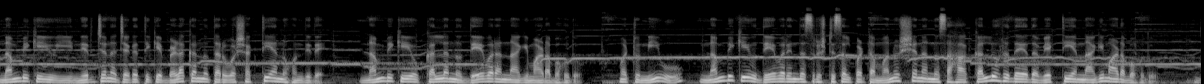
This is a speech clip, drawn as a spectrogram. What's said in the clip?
ನಂಬಿಕೆಯು ಈ ನಿರ್ಜನ ಜಗತ್ತಿಗೆ ಬೆಳಕನ್ನು ತರುವ ಶಕ್ತಿಯನ್ನು ಹೊಂದಿದೆ. ನಂಬಿಕೆಯು ಕಲ್ಲನ್ನು ದೇವರನ್ನಾಗಿ ಮಾಡಬಹುದು. ಮತ್ತು ನೀವು ನಂಬಿಕೆಯು ದೇವರಿಂದ ಸೃಷ್ಟಿಸಲ್ಪಟ್ಟ ಮನುಷ್ಯನನ್ನು ಸಹ ಕಲ್ಲು ಹೃದಯದ ವ್ಯಕ್ತಿಯನ್ನಾಗಿ ಮಾಡಬಹುದು.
